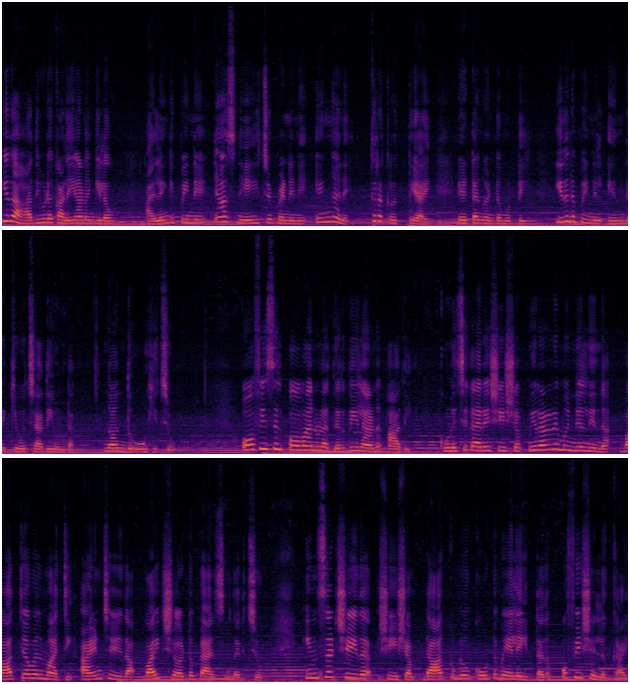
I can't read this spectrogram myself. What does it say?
ഇത് ആദിയുടെ കളിയാണെങ്കിലോ? അല്ലെങ്കിൽ പിന്നെ ഞാൻ സ്നേഹിച്ച പെണ്ണിനെ എങ്ങനെ ഇത്ര കൃത്യമായി ഏട്ടം കണ്ടുമുട്ടി? ഇതിന് പിന്നിൽ എന്തൊക്കെയോ ചതിയുണ്ട്. നന്ദു ഊഹിച്ചു. ഓഫീസിൽ പോവാനുള്ള ധൃതിയിലാണ് ആദി. കുളിച്ചു കയറിയ ശേഷം മിററിന് മുന്നിൽ നിന്ന് ബാത്ത് ടവൽ മാറ്റി അയൺ ചെയ്ത വൈറ്റ് ഷർട്ടും പാൻസും ധരിച്ചു. ഇൻസെർട്ട് ചെയ്ത ശേഷം ഡാർക്ക് ബ്ലൂ കോട്ട് മേലെ ഇട്ടതും ഒഫീഷ്യൽ ലുക്കായി.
